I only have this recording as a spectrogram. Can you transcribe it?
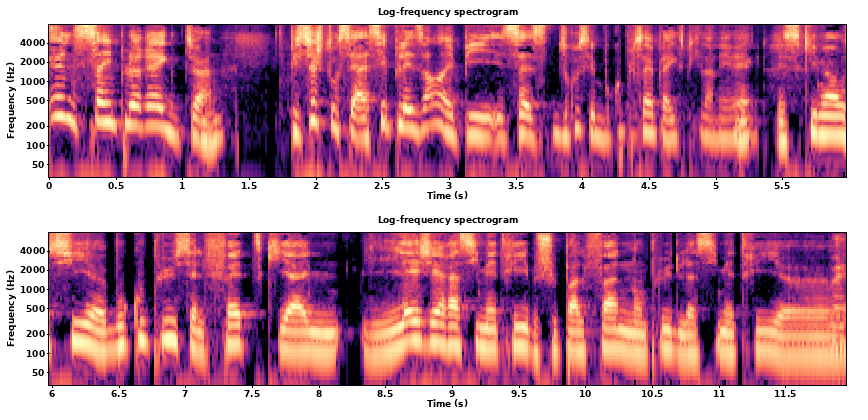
une simple règle, tu vois. Puis ça, je trouve que c'est assez plaisant et puis ça, du coup, c'est beaucoup plus simple à expliquer dans les règles. Et ce qui m'a aussi euh, beaucoup plu, c'est le fait qu'il y a une légère asymétrie. Je suis pas le fan non plus de la symétrie euh, Ouais.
